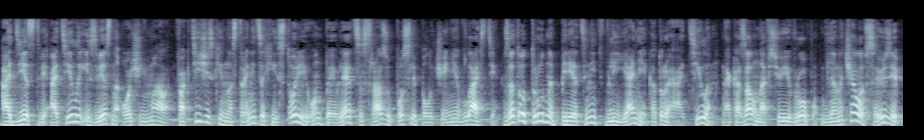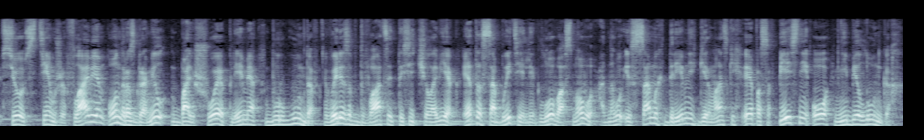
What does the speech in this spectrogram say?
О детстве Атилы известно очень мало. Фактически на страницах истории он появляется сразу после получения власти. Зато трудно переоценить влияние, которое Атила оказал на всю Европу. Для начала в союзе все с тем же Флавием он разгромил большое племя бургундов, вырезав 20 тысяч человек. Это событие легло в основу одного из самых древних германских эпосов – песни о Нибелунгах.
